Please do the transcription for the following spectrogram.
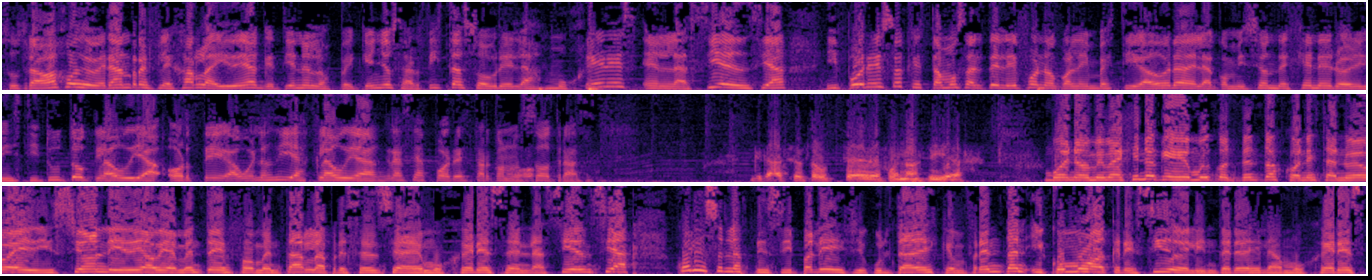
Sus trabajos deberán reflejar la idea que tienen los pequeños artistas sobre las mujeres en la ciencia y por eso es que estamos al teléfono con la investigadora de la Comisión de Género del Instituto, Claudia Ortega. Buenos días, Claudia. Gracias por estar con nosotras. Gracias a ustedes. Buenos días. Bueno, me imagino que muy contentos con esta nueva edición. La idea obviamente es fomentar la presencia de mujeres en la ciencia. ¿Cuáles son las principales dificultades que enfrentan y cómo ha crecido el interés de las mujeres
